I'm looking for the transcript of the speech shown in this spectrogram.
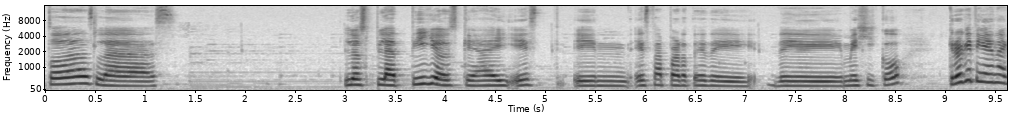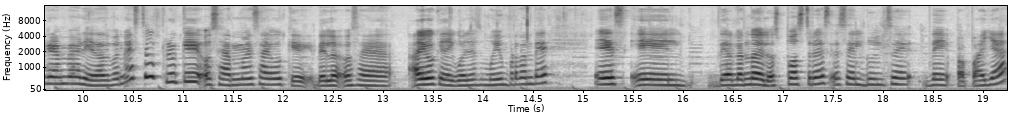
todas las, los platillos que hay, en esta parte de, de México, creo que tiene una gran variedad. Bueno, esto creo que, o sea, no es algo que, de o sea, algo que igual es muy importante. Es el, de hablando de los postres, es el dulce de papaya,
